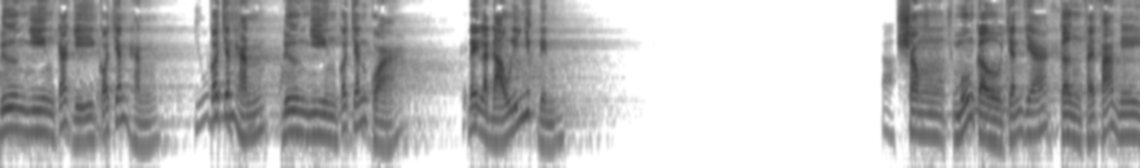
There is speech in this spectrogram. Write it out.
Đương nhiên các vị có chánh hạnh. Có chánh hạnh, Đương nhiên có chánh quả. Đây là đạo lý nhất định. Song muốn cầu chánh giác, Cần phải phá mê.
